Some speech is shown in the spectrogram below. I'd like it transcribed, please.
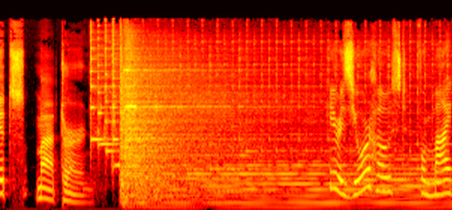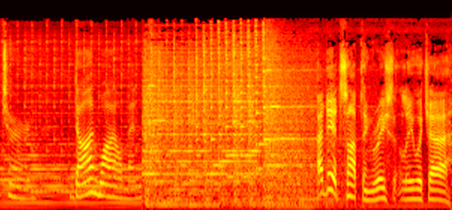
It's my turn. Here is your host for My Turn, Don Wildman. I did something recently which I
